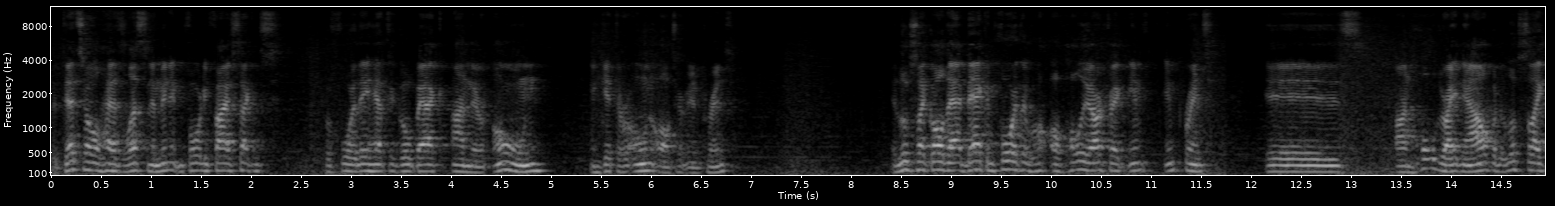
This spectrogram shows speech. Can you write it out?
But Dead Soul has less than a minute and 45 seconds before they have to go back on their own and get their own altar imprint. It looks like all that back and forth of, of Holy Artifact imp- imprint is on hold right now, but it looks like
